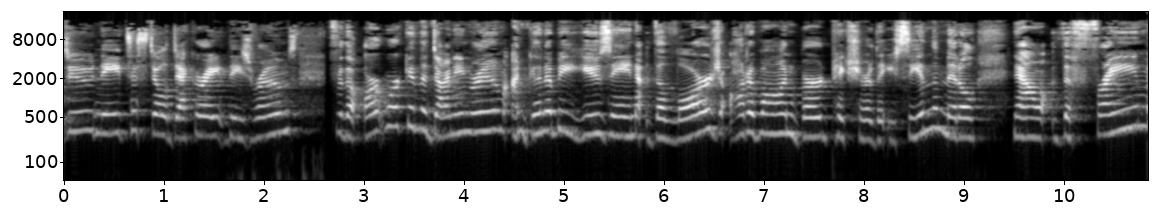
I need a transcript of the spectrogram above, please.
do need to still decorate these rooms. For the artwork in the dining room, I'm going to be using the large Audubon bird picture that you see in the middle. Now, the frame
